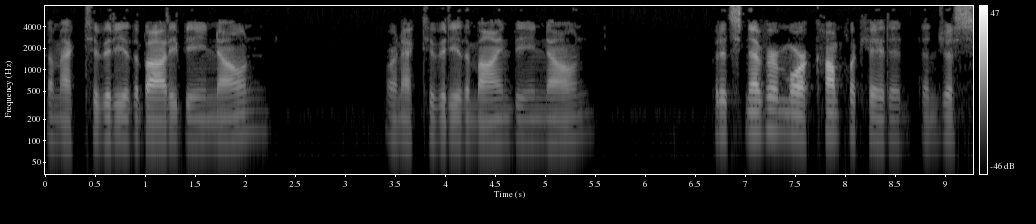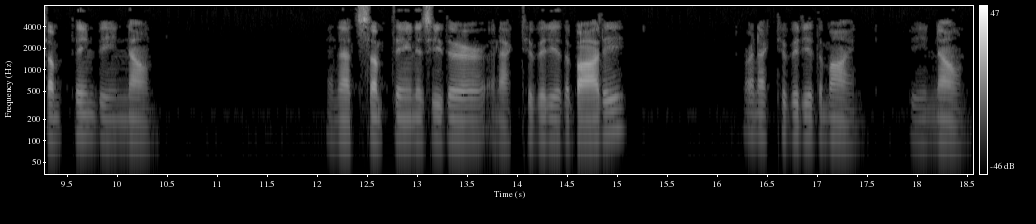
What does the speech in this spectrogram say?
some activity of the body being known, or an activity of the mind being known. But it's never more complicated than just something being known. And that something is either an activity of the body or an activity of the mind being known.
